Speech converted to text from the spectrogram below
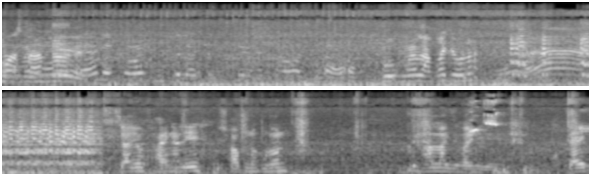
মস্ত আনন্দ। বুক মানে লাফাইছে বলে। যাই হোক ফাইনালি স্বপ্ন পূরণ। খুব ভালো লাগছে ভাই নিজে যাই হোক,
